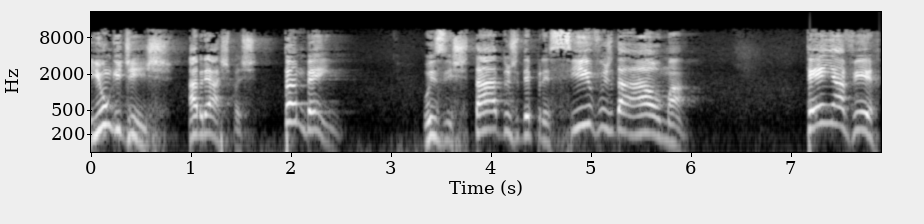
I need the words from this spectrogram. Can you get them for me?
Jung diz, abre aspas, também os estados depressivos da alma têm a ver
